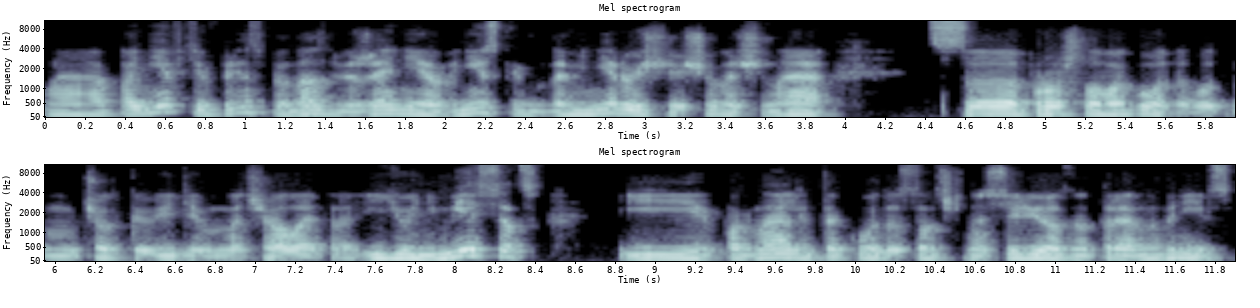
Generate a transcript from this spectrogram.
а, по нефти, в принципе, у нас движение вниз, как доминирующее еще начиная с прошлого года. Вот мы четко видим начало, это июнь месяц, и погнали такой достаточно серьезный тренд вниз.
